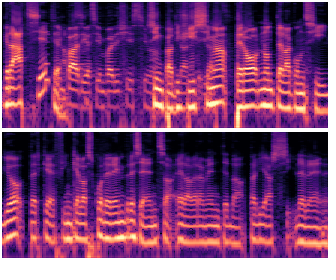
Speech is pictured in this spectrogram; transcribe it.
Grazie. Simpatica, grazie. simpaticissima. Simpaticissima, Grazie, grazie. però non te la consiglio perché finché la scuola era in presenza era veramente da tagliarsi le vene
